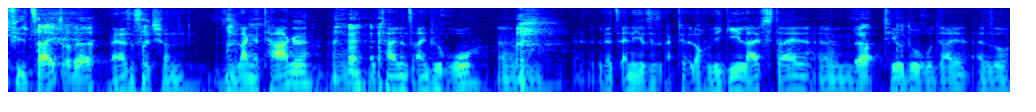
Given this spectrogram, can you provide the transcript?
viel Zeit oder? Ja, es ist halt schon sind lange Tage. Äh, wir teilen uns ein Büro. Ähm, letztendlich ist es aktuell auch WG-Lifestyle. Ähm, ja. Theodor Rodal. Also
